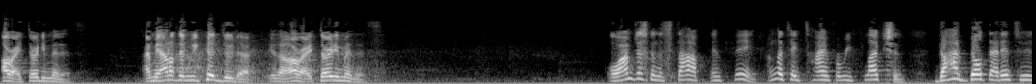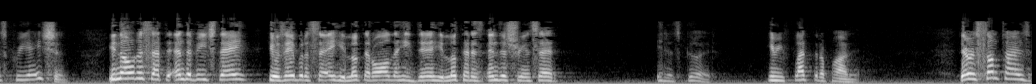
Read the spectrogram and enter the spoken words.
All right, 30 minutes. I mean, I don't think we could do that. You know, all right, 30 minutes. Or I'm just going to stop and think. I'm going to take time for reflection. God built that into His creation. You notice at the end of each day, he was able to say, he looked at all that he did, he looked at his industry and said, it is good. He reflected upon it. There are sometimes,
